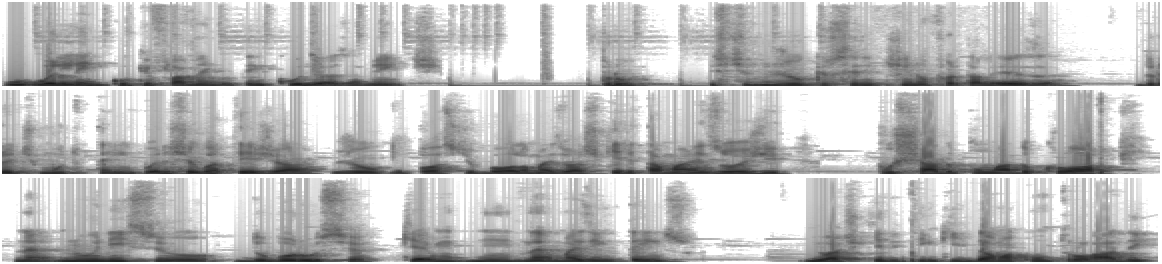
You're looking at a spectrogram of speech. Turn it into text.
O, o elenco que o Flamengo tem, curiosamente, pro estilo de jogo que o Ceni tinha no Fortaleza, durante muito tempo, ele chegou a ter já jogo com posse de bola, mas eu acho que ele tá mais hoje puxado para um lado Klopp, né? No início do Borussia, que é um, né, mais intenso. E eu acho que ele tem que dar uma controlada e,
